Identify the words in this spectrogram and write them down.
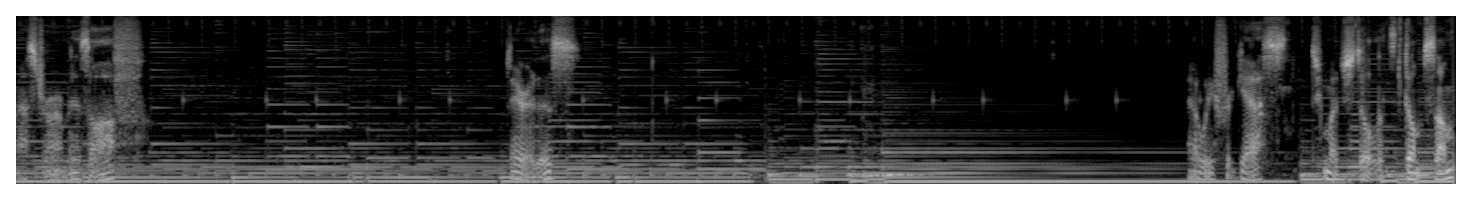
Master arm is off. There it is. Now we for gas. Too much still. Let's dump some.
